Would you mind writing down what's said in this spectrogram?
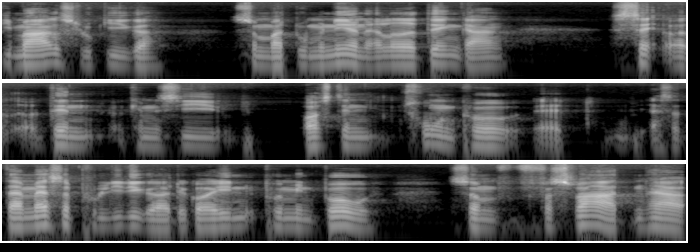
de markedslogikker, som var dominerende allerede dengang. Og den, kan man sige, også den troen på, at altså, der er masser af politikere, det går ind på min bog, som forsvarer den her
